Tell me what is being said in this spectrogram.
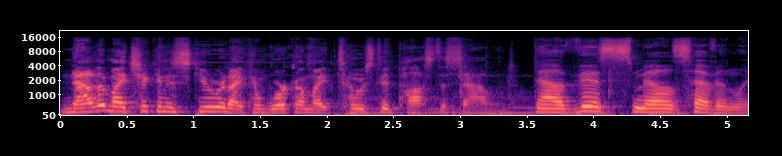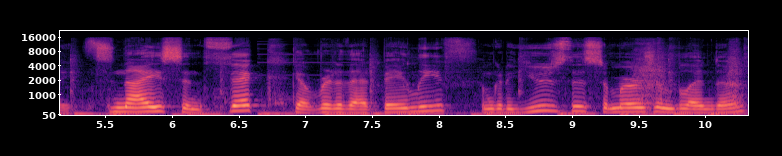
Now that my chicken is skewered, I can work on my toasted pasta salad. Now this smells heavenly. It's nice and thick. Get rid of that bay leaf. I'm gonna use this immersion blender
